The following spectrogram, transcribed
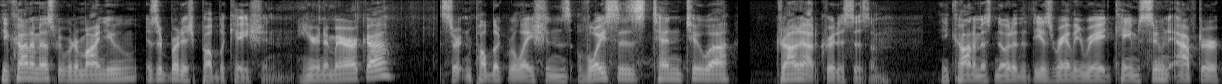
The Economist, we would remind you, is a British publication. Here in America, certain public relations voices tend to uh, drown out criticism. The Economist noted that the Israeli raid came soon after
